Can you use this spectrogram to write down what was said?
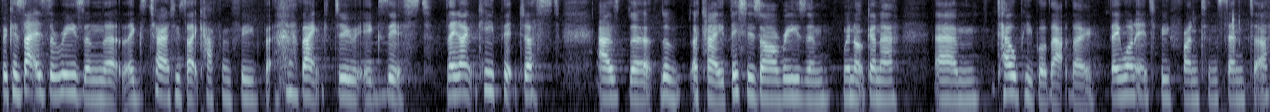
because that is the reason that like, charities like and Food Bank do exist. They don't keep it just as the, the okay, this is our reason, we're not going to um, tell people that though. They want it to be front and centre,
